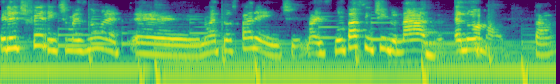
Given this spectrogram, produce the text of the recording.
ele é diferente, mas não é, é- não é transparente, mas não tá sentindo nada, é normal, tá?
